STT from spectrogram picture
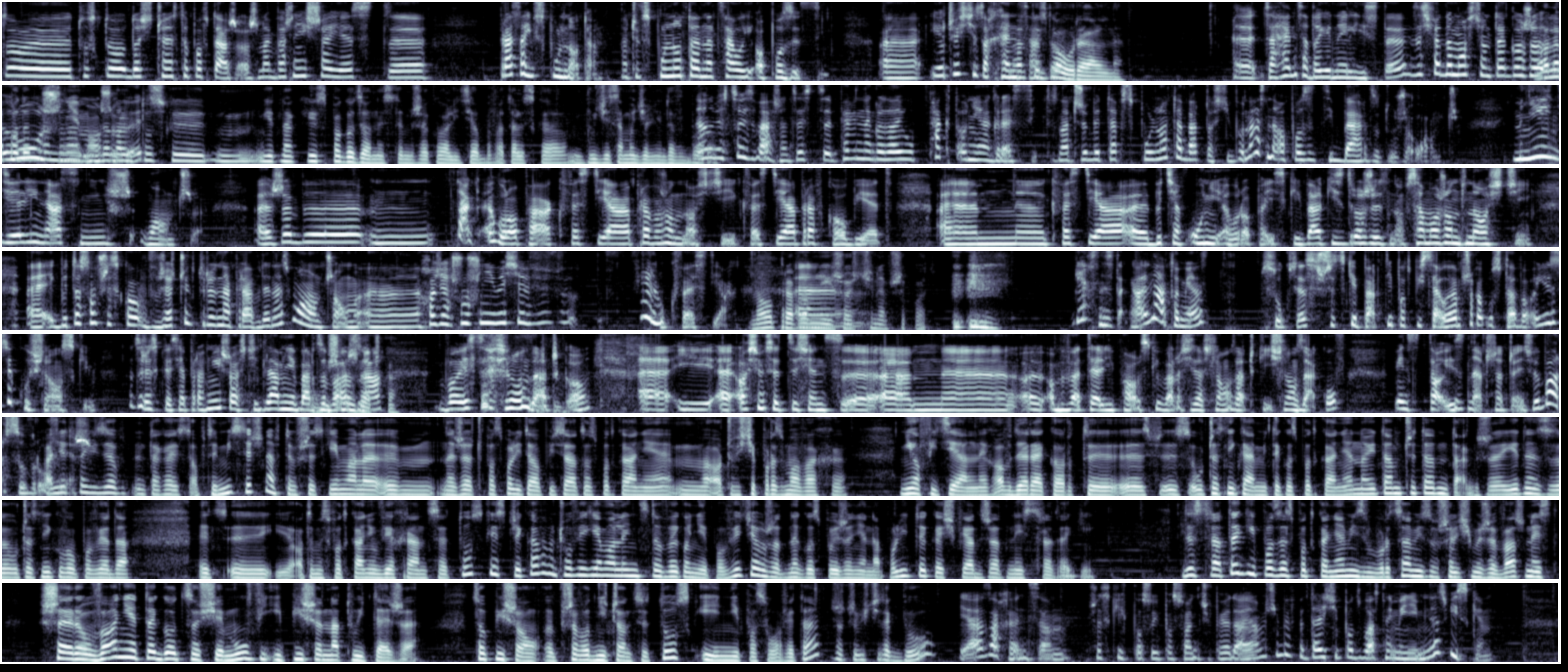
Tusk to dość często powtarza, że najważniejsza jest e, praca i wspólnota. Znaczy wspólnota na całej opozycji. E, I oczywiście Ale to zachęca jest do, mało realne. E, zachęca do jednej listy ze świadomością tego, że No, ale podobno różnie Don- może Donald być. Tusk mm, jednak jest pogodzony z tym, że Koalicja Obywatelska pójdzie samodzielnie do wyborów. Natomiast co jest ważne, to jest pewnego rodzaju pakt o nieagresji. To znaczy, żeby ta wspólnota wartości, bo nas na opozycji bardzo dużo łączy. Mniej dzieli nas niż łączy. E, Żeby, mm, tak, Europa, kwestia praworządności, kwestia praw kobiet, kwestia e, bycia w Unii Europejskiej, walki z drożyzną, samorządności. Jakby to są wszystko rzeczy, które naprawdę nas łączą. Chociaż różnimy się w, w wielu kwestiach. No, prawa E, mniejszości na przykład. Jasne, tak, ale natomiast sukces, wszystkie partie podpisały na przykład ustawę o języku śląskim. To też jest kwestia prawniejszości, dla mnie bardzo ważna, bo jestem ślązaczką e, i e, 800 tysięcy e, e, obywateli Polski uważa się za ślązaczki i ślązaków, więc to jest znaczna część wyborców Pani również. tutaj widzę, taka jest optymistyczna w tym wszystkim, ale Rzeczpospolita opisała to spotkanie, oczywiście po rozmowach nieoficjalnych, off the record, z, z uczestnikami tego spotkania. No i tam czytam tak, że jeden z uczestników opowiada o tym spotkaniu w Jachrance. Tusk jest ciekawym człowiekiem, ale nic nowego nie powiedział, żadnego spojrzenia na politykę, świat, żadnej strategii. Ze strategii poza spotkaniami z wyborcami słyszeliśmy, że ważne jest szerowanie tego, co się mówi i pisze na Twitterze. Co piszą y, przewodniczący Tusk i inni posłowie, tak? Rzeczywiście tak było? Ja zachęcam wszystkich posłów i posłanki, którzy opowiadają, żeby wypowiadali się pod własnym imieniem i nazwiskiem.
